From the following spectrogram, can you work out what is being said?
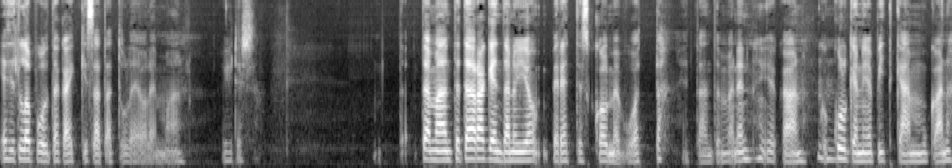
Ja sitten lopulta kaikki sata tulee olemaan yhdessä. Tämä on tätä rakentanut jo periaatteessa kolme vuotta, että on tämmöinen, joka on mm-hmm. kulkenut jo pitkään mukana.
